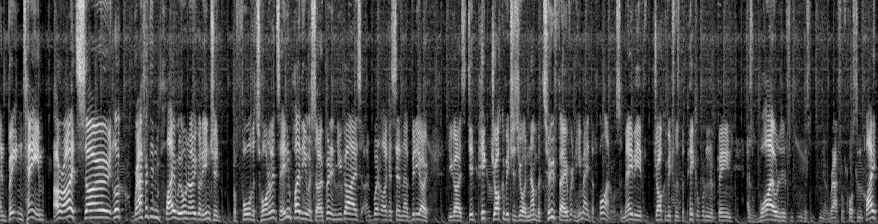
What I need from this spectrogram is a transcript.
and beaten Thiem. All right, so look, Rafa didn't play. We all know he got injured before the tournament, so he didn't play the US Open. And you guys, went like I said in that video, you guys did pick Djokovic as your number two favorite, and he made the final. So maybe if Djokovic was the pick, it wouldn't have been as wild as because you know Rafa, of course, didn't play.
